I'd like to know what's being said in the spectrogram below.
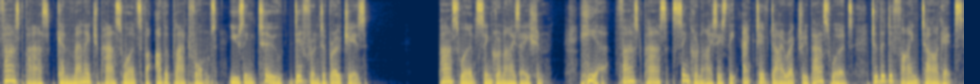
FastPass can manage passwords for other platforms using two different approaches. Password synchronization here, FastPass synchronizes the Active Directory passwords to the defined targets.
